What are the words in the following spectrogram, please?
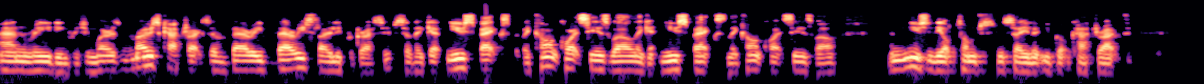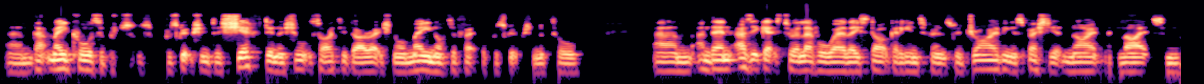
and reading vision, whereas most cataracts are very, very slowly progressive. So they get new specs, but they can't quite see as well. They get new specs and they can't quite see as well. And usually the optometrist will say that you've got cataract um, that may cause a pres- prescription to shift in a short sighted direction or may not affect the prescription at all. Um, and then as it gets to a level where they start getting interference with driving, especially at night with lights and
